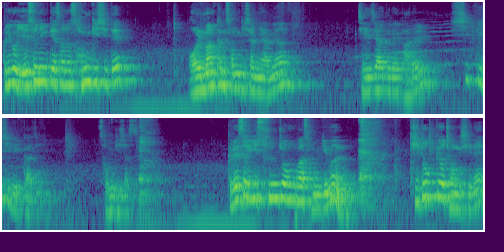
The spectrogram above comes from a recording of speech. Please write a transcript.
그리고 예수님께서는 섬기시되 얼만큼 섬기셨냐면 제자들의 발을 씻기시기까지 섬기셨습니다. 그래서 이 순종과 섬김은 기독교 정신의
